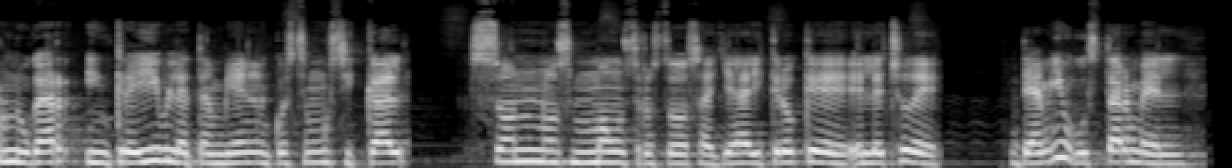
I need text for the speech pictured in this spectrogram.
un lugar increíble también en cuestión musical. Son unos monstruos todos allá y creo que el hecho de de a mí gustarme el,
